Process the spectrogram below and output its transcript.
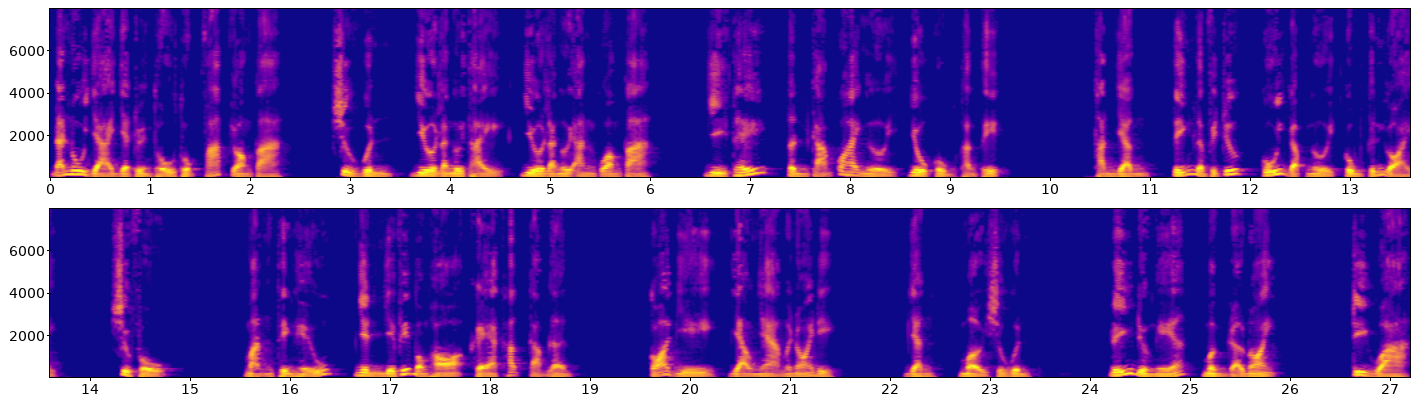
đã nuôi dạy và truyền thụ thuật pháp cho ông ta. Sư huynh vừa là người thầy, vừa là người anh của ông ta. Vì thế, tình cảm của hai người vô cùng thân thiết. Thành dân tiến lên phía trước, cúi gặp người cung kính gọi. Sư phụ. Mạnh thiên hiểu, nhìn về phía bọn họ khẽ hất cằm lên. Có gì vào nhà mới nói đi. Dân, mời sư huynh. Lý Đường Nghĩa mừng rỡ nói. Tri họa,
